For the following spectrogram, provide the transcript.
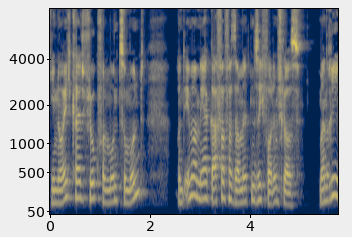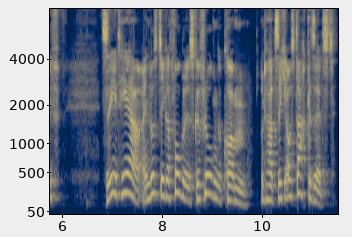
die Neuigkeit flog von Mund zu Mund, und immer mehr Gaffer versammelten sich vor dem Schloss. Man rief Seht her, ein lustiger Vogel ist geflogen gekommen und hat sich aufs Dach gesetzt.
